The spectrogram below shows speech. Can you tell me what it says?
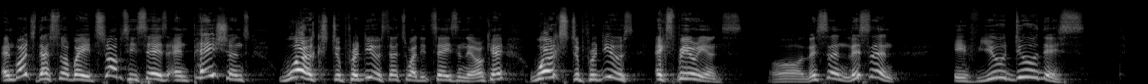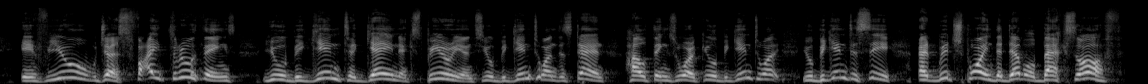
and watch, that's not where it stops. He says, and patience works to produce, that's what it says in there, okay? Works to produce experience. Oh, listen, listen. If you do this, if you just fight through things, you'll begin to gain experience. You'll begin to understand how things work. You'll begin to, you'll begin to see at which point the devil backs off.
